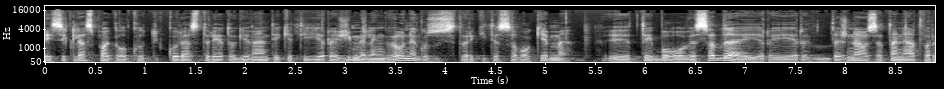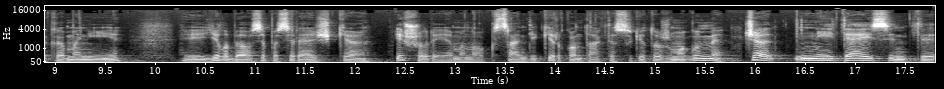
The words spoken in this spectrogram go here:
taisyklės, pagal kurias turėtų gyventi kiti yra žymiai lengviau negu susitvarkyti savo kieme. E, tai buvo visada ir, ir dažniausiai ta netvarka manyje ji labiausiai pasireiškia išorėje mano santykiai ir kontaktai su kitu žmogumi. Čia nei teisinti,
